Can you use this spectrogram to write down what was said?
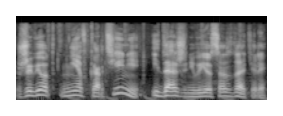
живет не в картине и даже не в ее создателе,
